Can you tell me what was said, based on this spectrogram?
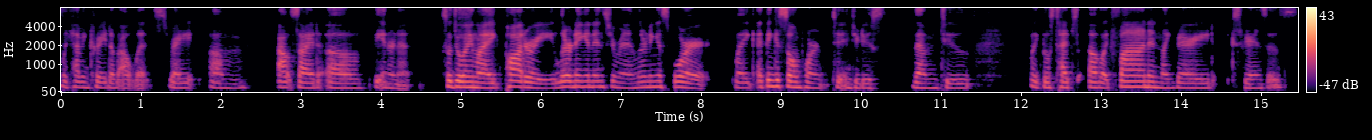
like having creative outlets right? Um outside of the internet. So doing like pottery learning an instrument learning a sport like i think it's so important to introduce them to like those types of like fun and like varied experiences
